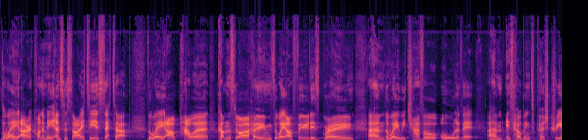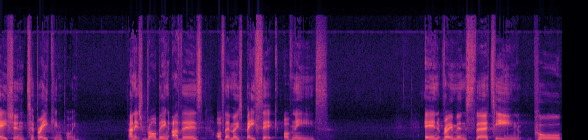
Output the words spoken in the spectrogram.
The way our economy and society is set up, the way our power comes to our homes, the way our food is grown, um, the way we travel, all of it um, is helping to push creation to breaking point. And it's robbing others of their most basic of needs. In Romans 13, Paul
